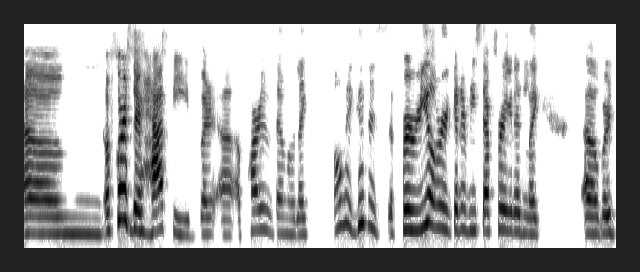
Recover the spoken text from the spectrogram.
um, of course they're happy, but uh, a part of them are like, oh my goodness, for real, we're gonna be separated. Like uh, we're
